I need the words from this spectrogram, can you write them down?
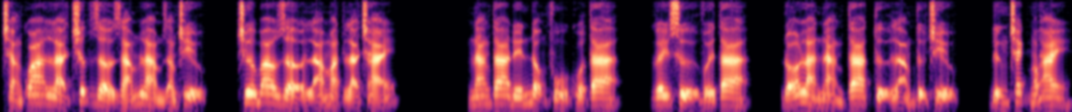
chẳng qua là trước giờ dám làm dám chịu, chưa bao giờ lá mặt lá trái. Nàng ta đến động phủ của ta, gây sự với ta, đó là nàng ta tự làm tự chịu, đừng trách móc ai.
